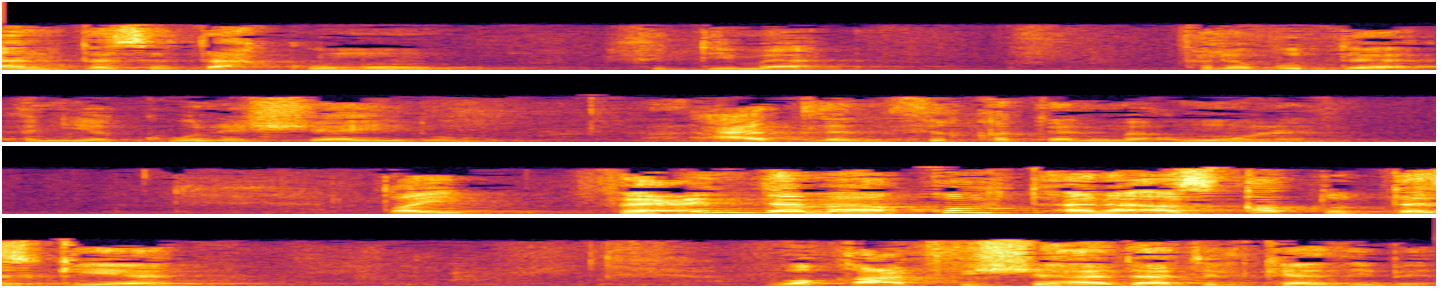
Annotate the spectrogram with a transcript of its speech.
أنت ستحكم في الدماء. فلا بد أن يكون الشاهد عدلا ثقة مأمونا طيب فعندما قلت أنا أسقطت التزكية وقعت في الشهادات الكاذبة.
